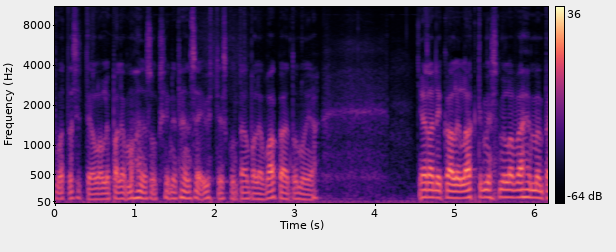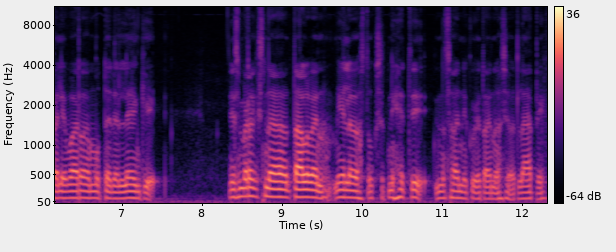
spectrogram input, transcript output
vuotta sitten, jolloin oli paljon mahdollisuuksia, nythän se yhteiskunta on paljon vakautunut, ja, ja radikaalilla aktivismilla on vähemmän pelivaraa, mutta edelleenkin. Esimerkiksi nämä talven mielenosoitukset, niin heti ne sai niin jotain asioita läpi.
